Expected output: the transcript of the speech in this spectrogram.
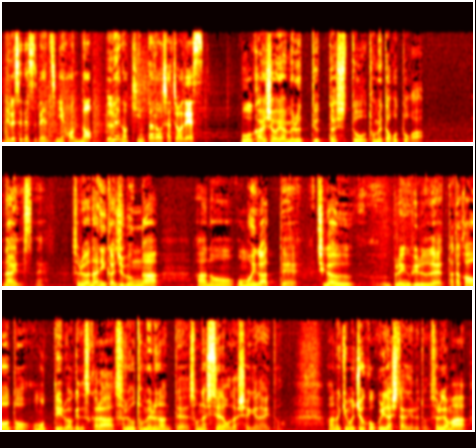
メルセデス・ベンツ日本の上野金太郎社長です。僕は会社を辞めるって言った人を止めたことがないですね。それは何か自分があの思いがあって違うプレイングフィールドで戦おうと思っているわけですからそれを止めるなんてそんな失礼なことはしちゃいけないと。あの気持ちよく送り出してあげると。それが、まあ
